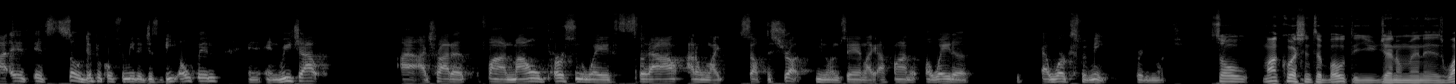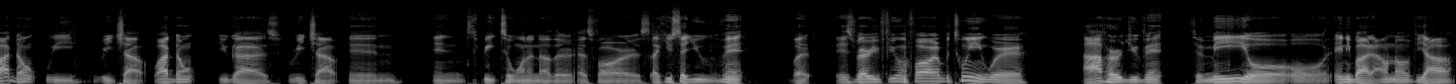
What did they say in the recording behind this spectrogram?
I, it, it's so difficult for me to just be open and, and reach out. I, I, try to find my own personal way so that I, I don't like self destruct. You know what I'm saying? Like I find a, a way to that works for me pretty much. So my question to both of you gentlemen is why don't we reach out? Why don't you guys reach out and and speak to one another as far as like you said you vent, but it's very few and far in between where I've heard you vent to me or or anybody. I don't know if y'all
